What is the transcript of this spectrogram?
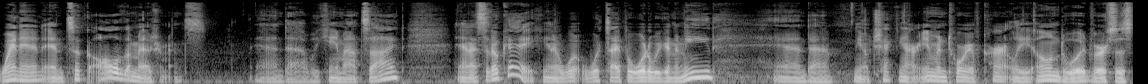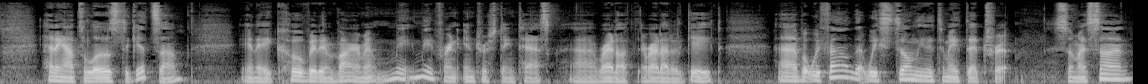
went in and took all of the measurements. And uh, we came outside, and I said, okay, you know, what what type of wood are we going to need? And uh, you know, checking our inventory of currently owned wood versus heading out to Lowe's to get some in a COVID environment made, made for an interesting task uh, right out right out of the gate. Uh, but we found that we still needed to make that trip. So my son,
